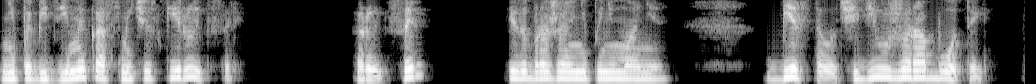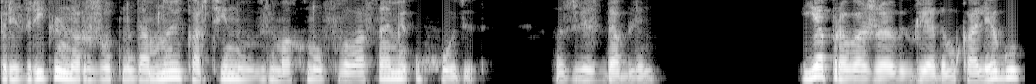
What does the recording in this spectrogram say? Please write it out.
непобедимый космический рыцарь. Рыцарь? Изображаю непонимание. Бестолочь, иди уже работай. Презрительно ржет надо мной и картину, взмахнув волосами, уходит. Звезда, блин. Я провожаю взглядом коллегу,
